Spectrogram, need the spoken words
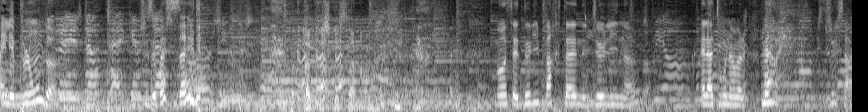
Elle est blonde. Please don't take him Je sais pas si ça aide. Pas plus que ça, non. Bon, c'est Dolly Parton et Jolene. Elle a tout le monde en mode. Mais ouais, je savais.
